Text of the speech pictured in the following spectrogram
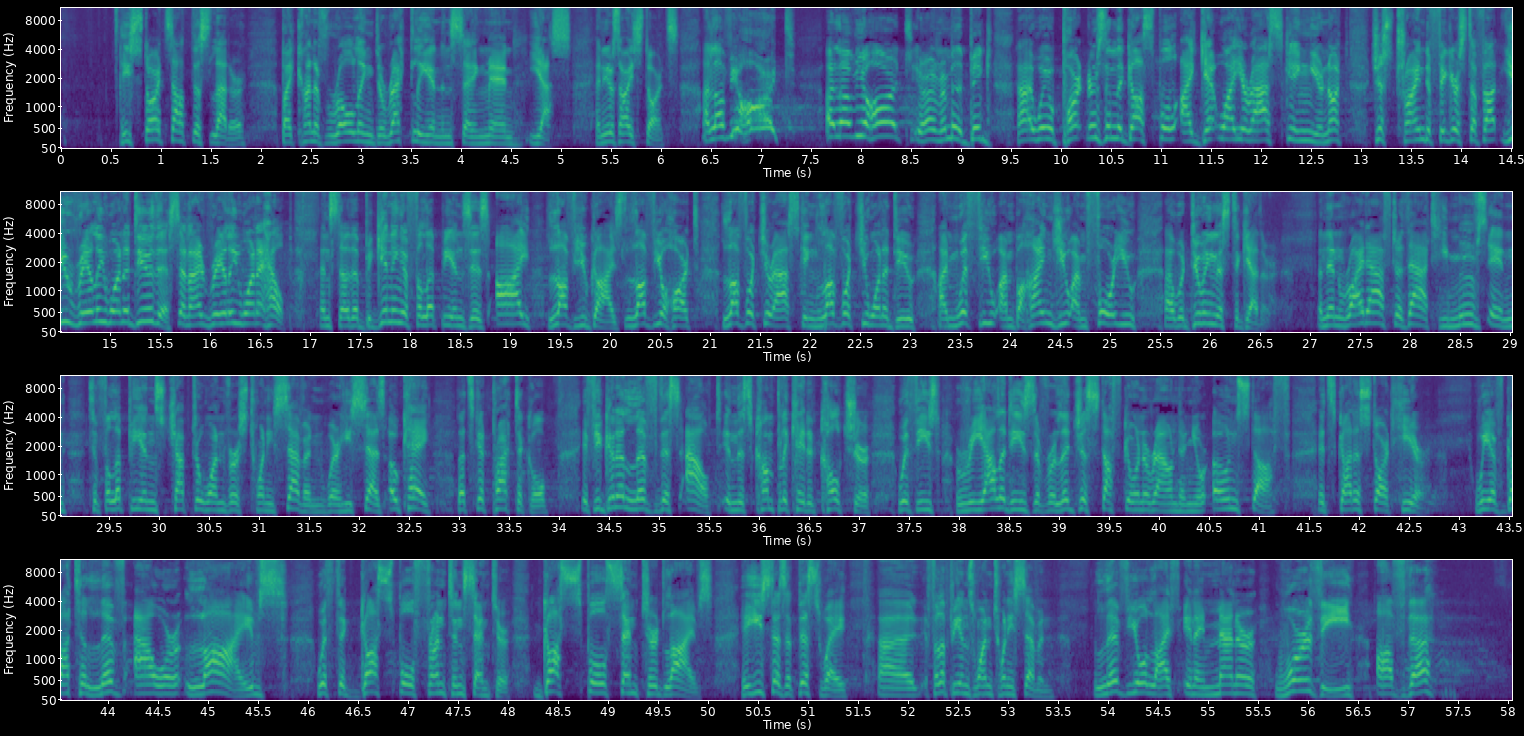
He starts out this letter by kind of rolling directly in and saying, Man, yes. And here's how he starts I love your heart. I love your heart. You know, remember the big, uh, we're partners in the gospel. I get why you're asking. You're not just trying to figure stuff out. You really want to do this, and I really want to help. And so the beginning of Philippians is I love you guys, love your heart, love what you're asking, love what you want to do. I'm with you, I'm behind you, I'm for you. Uh, we're doing this together. And then right after that, he moves in to Philippians chapter 1, verse 27, where he says, Okay, let's get practical. If you're gonna live this out in this complicated culture with these realities of religious stuff going around and your own stuff, it's gotta start here. We have got to live our lives with the gospel front and center, gospel centered lives. He says it this way uh, Philippians 1:27 live your life in a manner worthy of the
